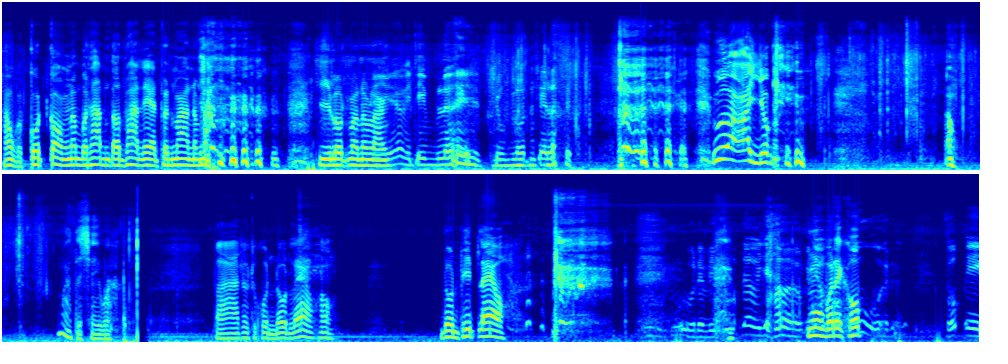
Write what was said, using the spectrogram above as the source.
เอากับกดกล้องนำประทันตอนผ่านแดดเพิ่นมานำหลัง ขี่รถมานำหลังเดี๋ยวไปทิมเลยชุบรถใช่เลยว้ายยกทิ้งเอามาแต่ใช่วะ ปลาเราทุกคนโดนแล้วเอาโดนพิษแล้ว งูได้มีครบเด้อยาวงูบ่ได้ครบ ครบเอง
